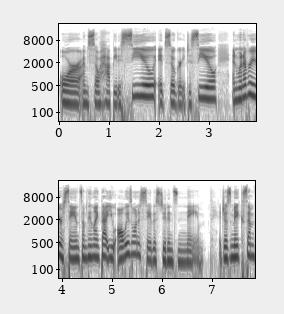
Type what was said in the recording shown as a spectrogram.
or I'm so happy to see you. It's so great to see you. And whenever you're saying something like that, you always want to say the student's name. It just makes them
